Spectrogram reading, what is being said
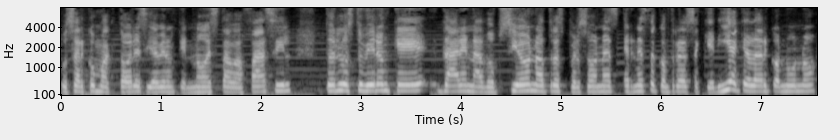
usar como actores y ya vieron que no estaba fácil. Entonces los tuvieron que dar en adopción a otras personas. Ernesto Contreras se quería quedar con uno,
